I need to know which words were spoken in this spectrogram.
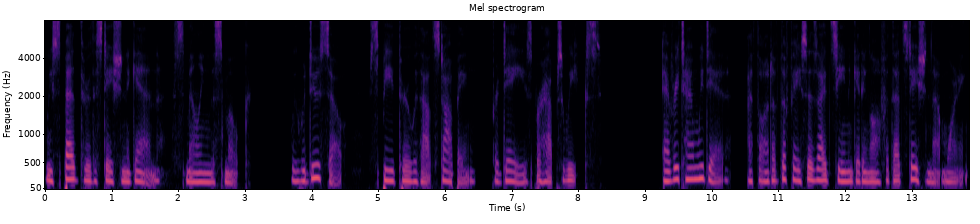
We sped through the station again, smelling the smoke. We would do so, speed through without stopping, for days, perhaps weeks. Every time we did, I thought of the faces I'd seen getting off at that station that morning.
